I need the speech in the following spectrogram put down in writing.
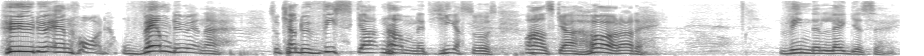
Hur du än har det och vem du än är så kan du viska namnet Jesus och han ska höra dig. Vinden lägger sig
